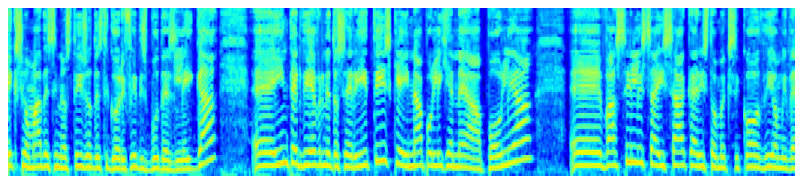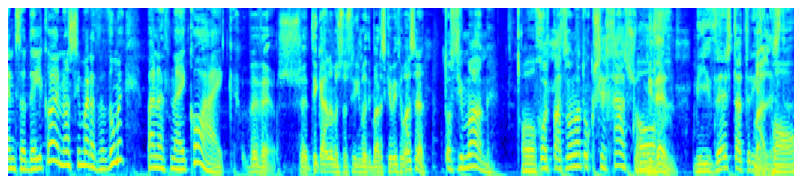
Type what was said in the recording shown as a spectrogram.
Έξι ομάδες συνοστίζονται στην κορυφή της Bundesliga. Ε, η Ίντερ διεύρυνε το σερί της και η Νάπολη είχε νέα απώλεια. Ε, Βασίλισσα Ισάκαρη στο Μεξικό 2-0 στον τελικό. Ενώ σήμερα θα δούμε Παναθηναϊκό ΑΕΚ. Βεβαίως. τι κάναμε στο στοίχημα την Παρασκευή, θυμάσαι; Το θυμάμαι. Προσπαθώ να το ξεχάσω. Μηδέν. Μηδέν στα τρία. Μάλιστα.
